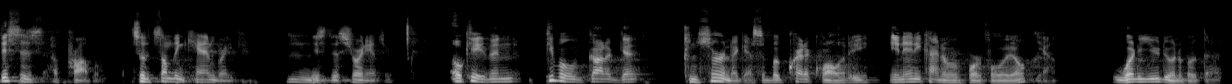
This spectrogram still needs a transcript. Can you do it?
This is a problem. So that something can break mm. is the short answer. Okay, then people have got to get concerned, I guess, about credit quality in any kind of a portfolio. Yeah. What are you doing about that?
